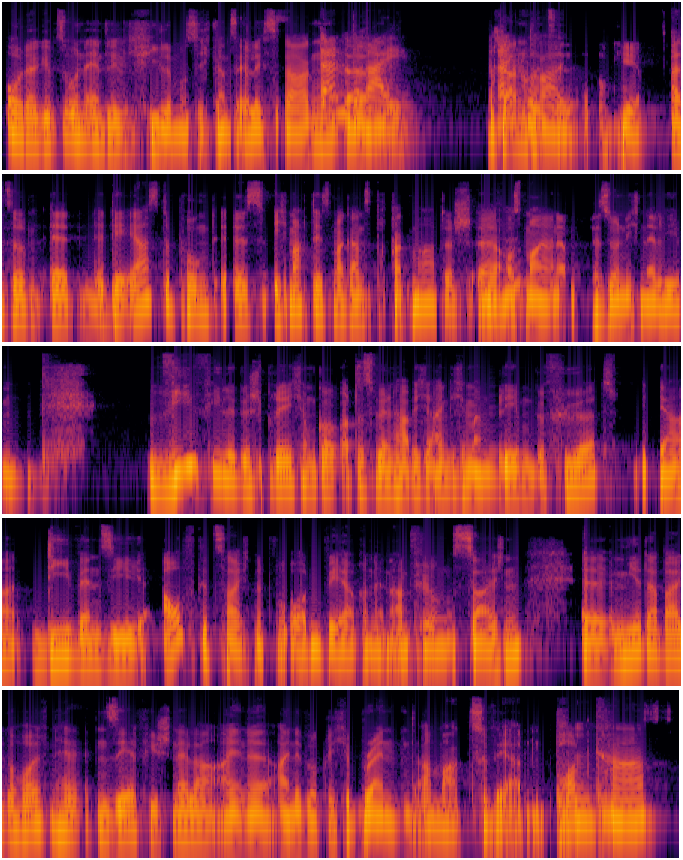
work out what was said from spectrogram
Oh, da gibt's unendlich viele, muss ich ganz ehrlich sagen. Dann drei. Ähm, Drei Dann drei, okay. Also äh, der erste Punkt ist, ich mache das mal ganz pragmatisch äh, mhm. aus meinem persönlichen Erleben wie viele Gespräche, um Gottes Willen, habe ich eigentlich in meinem Leben geführt, ja, die, wenn sie aufgezeichnet worden wären, in Anführungszeichen, äh, mir dabei geholfen hätten, sehr viel schneller eine, eine wirkliche Brand am Markt zu werden. Podcast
